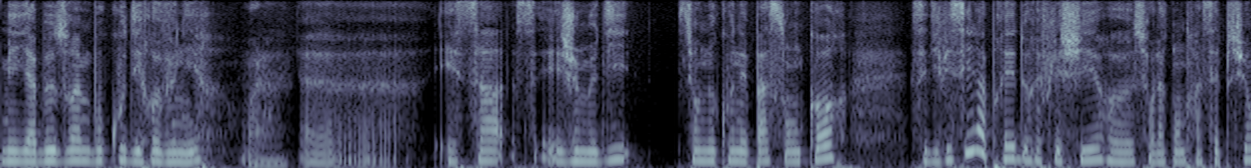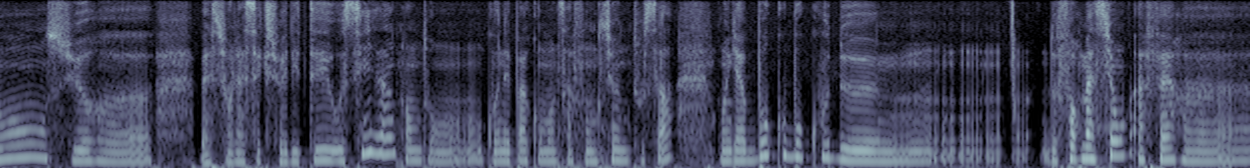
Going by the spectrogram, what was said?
mais il y a besoin beaucoup d'y revenir. Voilà. Mm. et ça, je me dis, si on ne connaît pas son corps, c'est difficile après de réfléchir euh, sur la contraception, sur, euh, bah, sur la sexualité aussi, hein, quand on ne connaît pas comment ça fonctionne, tout ça. Donc il y a beaucoup, beaucoup de, de formation à faire euh,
